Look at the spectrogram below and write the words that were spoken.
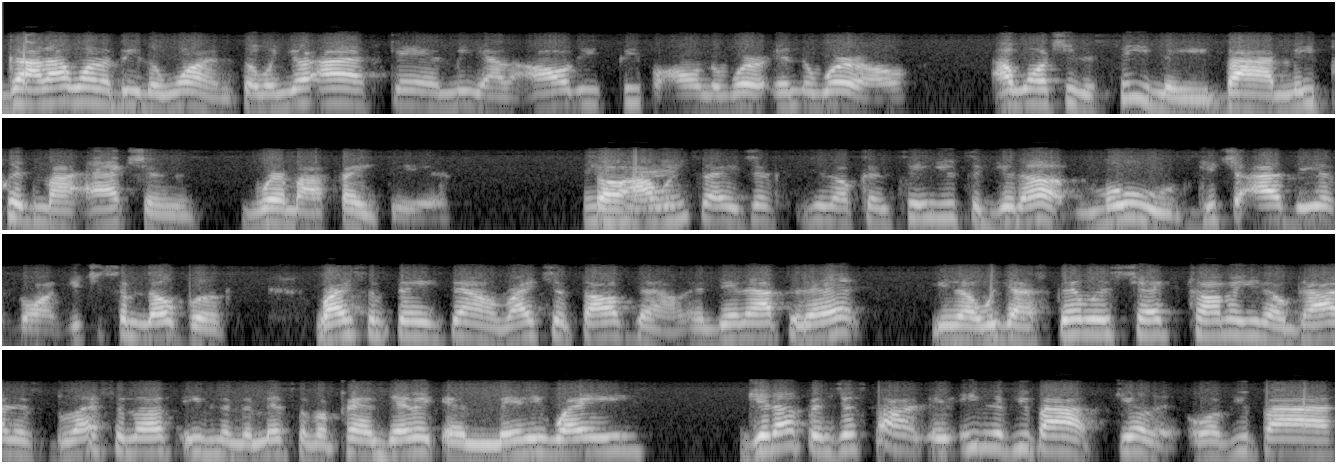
God, I want to be the one. So when your eyes scan me out of all these people on the world in the world, I want you to see me by me putting my actions where my faith is. So mm-hmm. I would say just, you know, continue to get up, move, get your ideas going, get you some notebooks, write some things down, write your thoughts down. And then after that, you know, we got stimulus checks coming. You know, God is blessing us even in the midst of a pandemic in many ways. Get up and just start. Even if you buy a skillet or if you buy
